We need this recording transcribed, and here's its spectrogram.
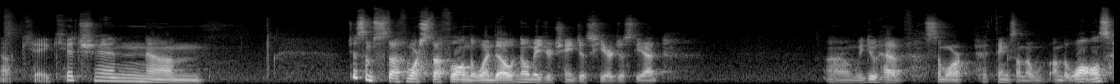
Okay, kitchen. Um, just some stuff, more stuff along the window. No major changes here just yet. Um, we do have some more things on the on the walls.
